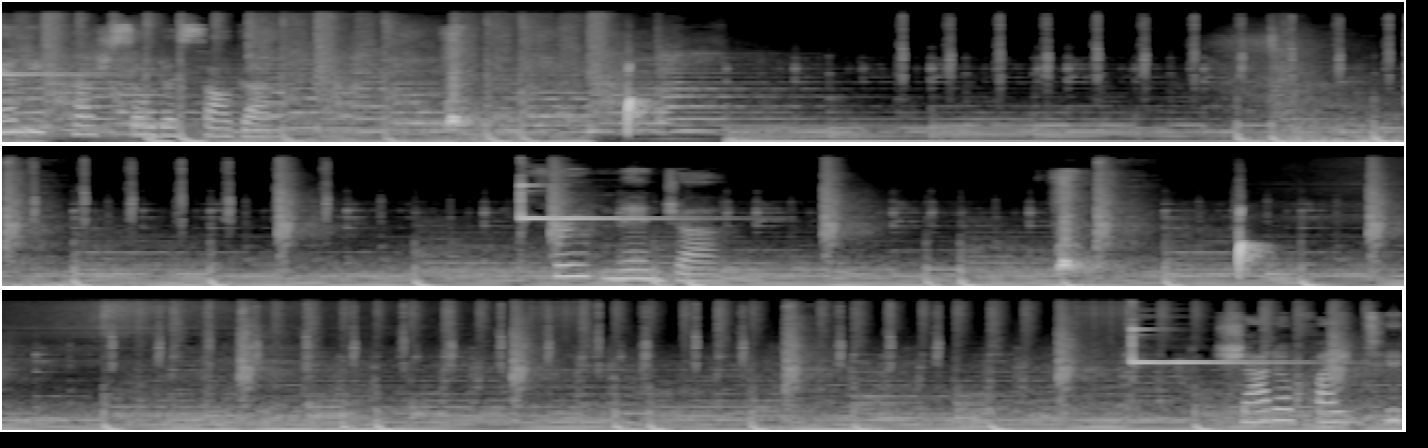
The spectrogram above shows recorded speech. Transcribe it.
Candy Crush Soda Saga. Fruit Ninja. Shadow Fight 2.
